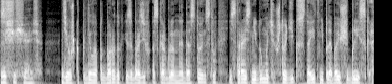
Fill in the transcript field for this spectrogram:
защищаюсь. Девушка подняла подбородок, изобразив оскорбленное достоинство и стараясь не думать, что Дик стоит неподобающе близко.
